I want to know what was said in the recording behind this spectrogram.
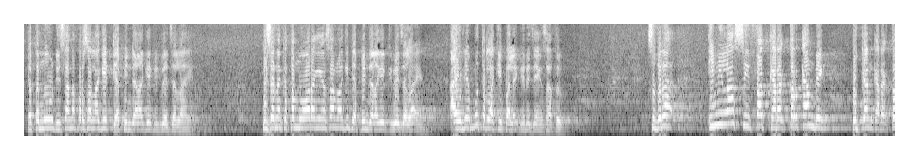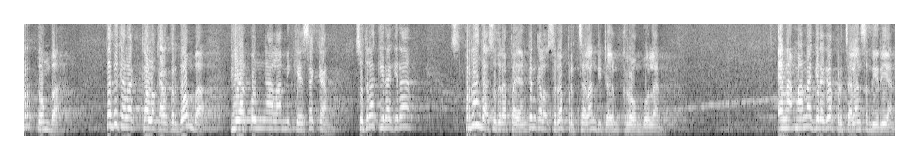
Ketemu di sana persoalan lagi, dia pindah lagi ke gereja lain. Di sana ketemu orang yang sama lagi, dia pindah lagi ke gereja lain. Akhirnya muter lagi balik gereja yang satu. Saudara, inilah sifat karakter kambing, bukan karakter domba. Tapi kalau, kalau karakter domba, biarpun mengalami gesekan, saudara kira-kira Pernah nggak saudara bayangkan kalau saudara berjalan di dalam gerombolan? Enak mana kira-kira berjalan sendirian?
